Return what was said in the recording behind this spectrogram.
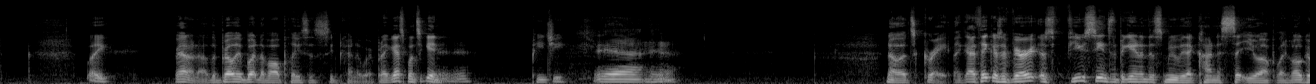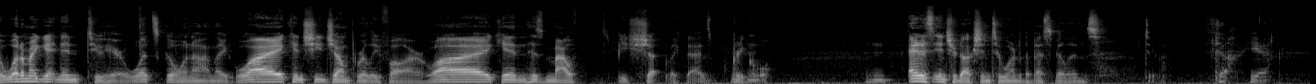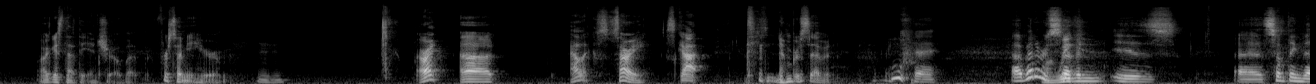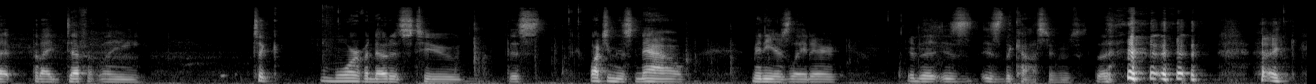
Like I don't know. The belly button of all places seemed kind of weird, but I guess once again, PG. Yeah, yeah. Mm-hmm. No, it's great. Like I think there's a very there's a few scenes at the beginning of this movie that kind of set you up. Like, okay, what am I getting into here? What's going on? Like, why can she jump really far? Why can his mouth be shut like that? It's pretty cool. And it's introduction to one of the best villains, too. Yeah. I guess not the intro, but first time you hear him. All right, uh, Alex. Sorry, Scott. Number seven. Okay. Uh, my number One week. seven is uh, something that, that I definitely took more of a notice to this watching this now, many years later. Is is the costumes. Like,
